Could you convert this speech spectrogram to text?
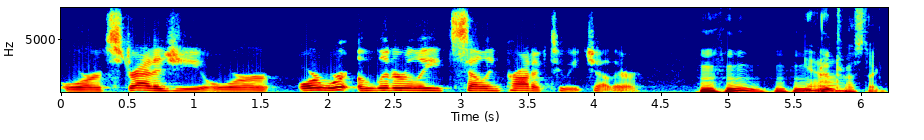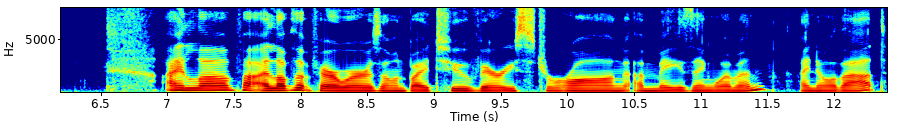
or strategy or or we're literally selling product to each other. Mm-hmm, mm-hmm. Yeah. Interesting. I love I love that Fairware is owned by two very strong, amazing women. I know that.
